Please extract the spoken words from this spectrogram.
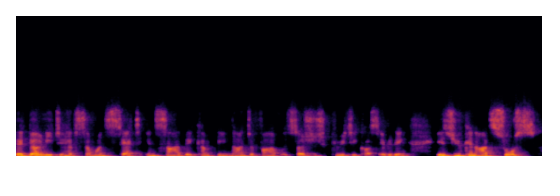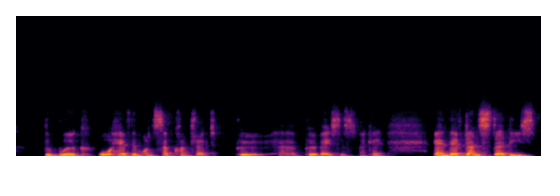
they don't need to have someone sat inside their company nine to five with social security costs, everything is you can outsource the work or have them on subcontract per, uh, per basis. Okay. And they've done studies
